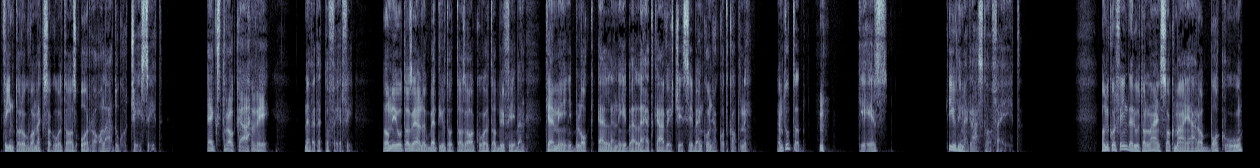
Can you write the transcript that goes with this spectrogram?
fintorogva megszagolta az orra alá dugott csészét. extra kávé, nevetett a férfi. Amióta az elnök betiltotta az alkoholt a büfében, kemény blokk ellenében lehet kávéscsészében konyakot kapni. Nem tudtad? Hm, kész. Ildi megrázta a fejét. Amikor fényderült a lány szakmájára, Bakó,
